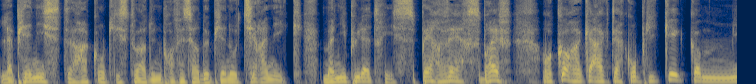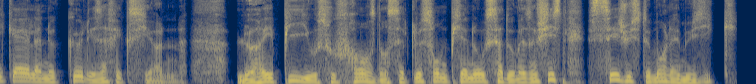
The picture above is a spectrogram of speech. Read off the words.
La pianiste raconte l'histoire d'une professeure de piano tyrannique, manipulatrice, perverse, bref, encore un caractère compliqué comme Michael Haneke les affectionne. Le répit aux souffrances dans cette leçon de piano sadomasochiste, c'est justement la musique.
